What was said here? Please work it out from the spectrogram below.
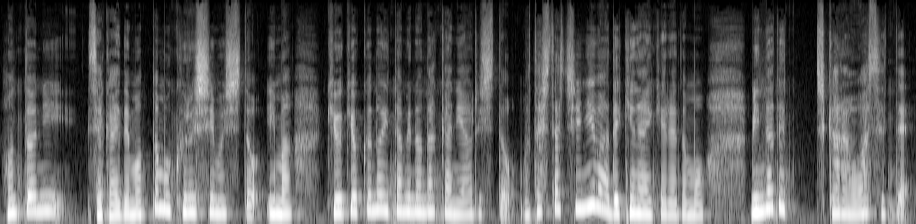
本当に世界で最も苦しむ人今究極の痛みの中にある人私たちにはできないけれどもみんなで力を合わせて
